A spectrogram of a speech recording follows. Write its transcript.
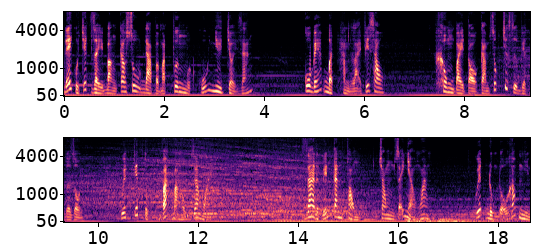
Đế của chiếc giày bằng cao su đạp vào mặt Phương một cú như trời giáng. Cô bé bật hẳn lại phía sau. Không bày tỏ cảm xúc trước sự việc vừa rồi. Quyết tiếp tục vác bà Hồng ra ngoài. Ra được đến căn phòng trong dãy nhà hoang. Quyết đụng độ góc nhìn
